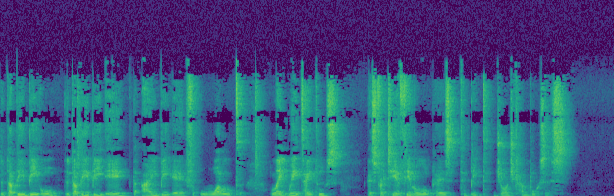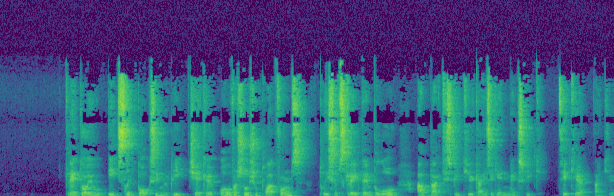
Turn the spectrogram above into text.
the WBO, the WBA, the IBF World Lightweight titles is for Teofimo Lopez to beat George Kambosos. Greg Doyle, Eat Sleep Boxing Repeat. Check out all of our social platforms. Please subscribe down below. I'll be back to speak to you guys again next week. Take care. Thank you.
